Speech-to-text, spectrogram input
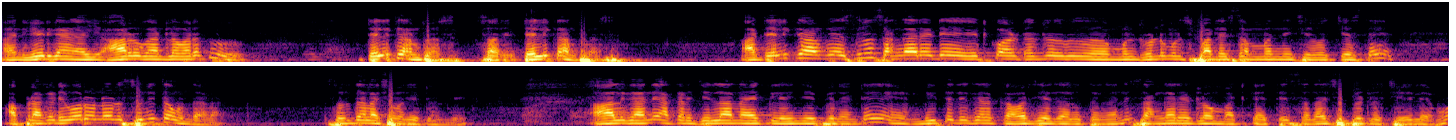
ఆయన ఏడు గంట ఆరు గంటల వరకు టెలికాన్ఫరెన్స్ సారీ టెలికాన్ఫరెన్స్. ఆ టెలికాన్ఫరెన్స్లో సంగారెడ్డి హెడ్ క్వార్టర్ రెండు మున్సిపాలిటీకి సంబంధించి వచ్చేస్తే అప్పుడు అక్కడ ఎవరు ఉన్నారు సునీత ఉంది ఆడ సునీత లక్ష్మారెడ్డి ఉంది. వాళ్ళు కానీ అక్కడ జిల్లా నాయకులు ఏం చెప్పారంటే మిగతా దగ్గర కవర్ చేయగలుగుతాం కానీ సంగారెడ్డిలో మట్టుకైతే సదాశివపేటలో చేయలేము.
